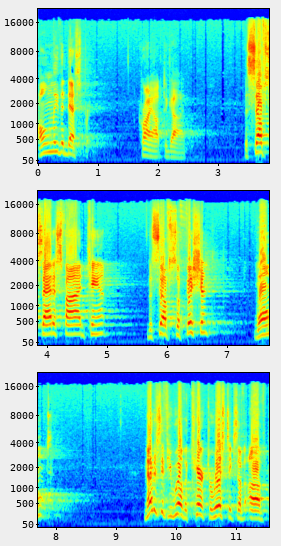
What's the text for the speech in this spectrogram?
Only the desperate cry out to God. The self satisfied can't, the self sufficient won't. Notice, if you will, the characteristics of, of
